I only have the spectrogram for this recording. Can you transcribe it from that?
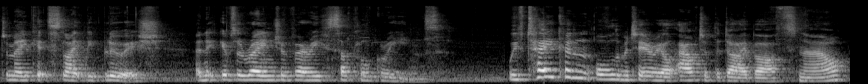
to make it slightly bluish and it gives a range of very subtle greens. We've taken all the material out of the dye baths now.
